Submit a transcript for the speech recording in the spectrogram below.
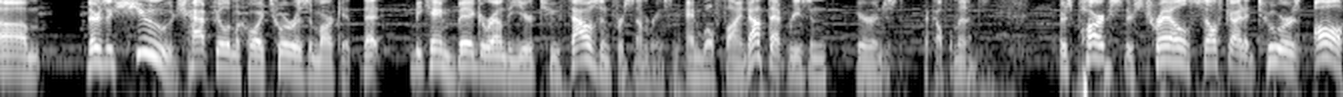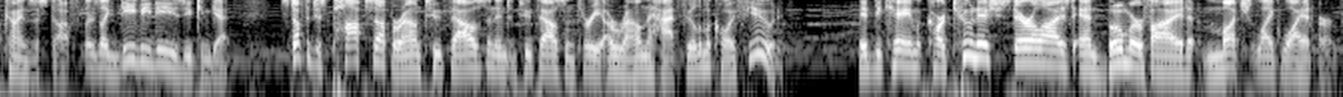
Um, there's a huge Hatfield and McCoy tourism market that became big around the year 2000 for some reason, and we'll find out that reason here in just a couple minutes. There's parks, there's trails, self guided tours, all kinds of stuff. There's like DVDs you can get. Stuff that just pops up around 2000 into 2003 around the Hatfield and McCoy feud. It became cartoonish, sterilized, and boomerfied, much like Wyatt Earp.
